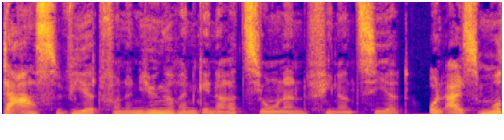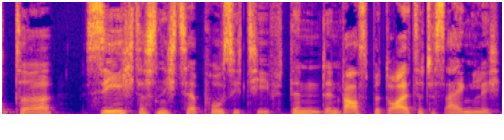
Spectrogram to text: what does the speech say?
das wird von den jüngeren Generationen finanziert. Und als Mutter sehe ich das nicht sehr positiv. Denn, denn was bedeutet das eigentlich?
